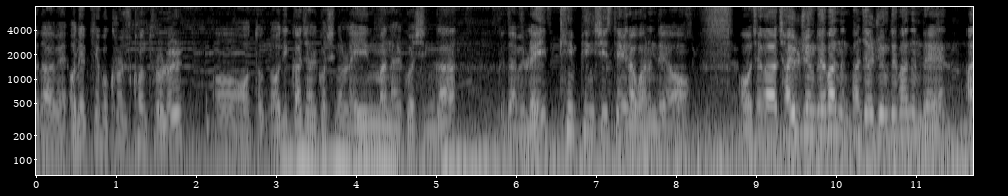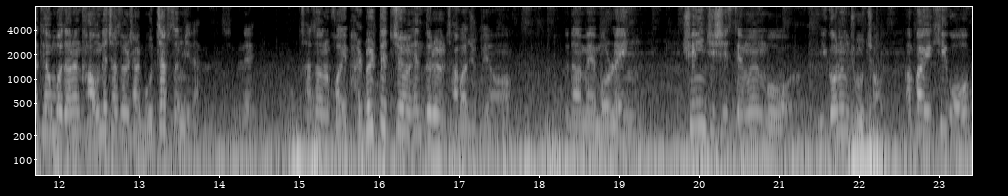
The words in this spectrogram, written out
그 다음에 어댑티브 크루즈 컨트롤을 어, 어디까지 할 것인가. 레인만 할 것인가. 그 다음에 레인 캠핑 시스템이라고 하는데요. 어, 제가 자율주행도 해봤는, 반자율주행도 해봤는데, 아테온보다는 가운데 차선을 잘 못 잡습니다. 네. 차선을 거의 밟을 때쯤 핸들을 잡아주고요. 그 다음에 뭐 레인 체인지 시스템은 뭐 이거는 좋죠. 깜빡이 켜고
